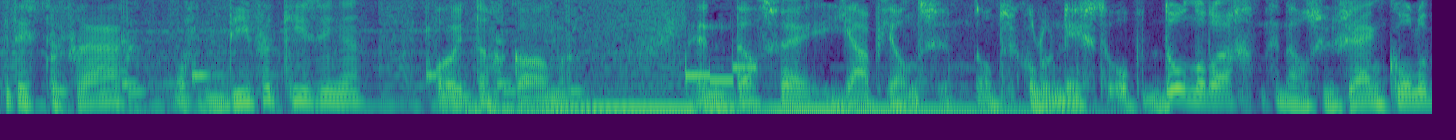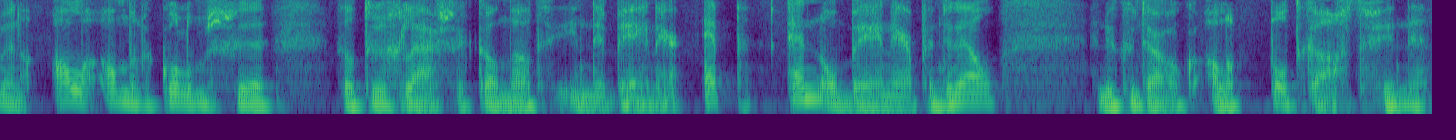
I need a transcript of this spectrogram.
Het is de vraag of die verkiezingen ooit nog komen. En dat zei Jaap Jansen, onze columnist, op donderdag. En als u zijn column en alle andere columns uh, wilt terugluisteren... kan dat in de BNR-app en op bnr.nl. En u kunt daar ook alle podcasts vinden.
